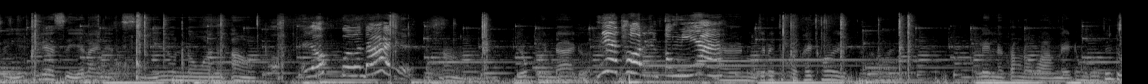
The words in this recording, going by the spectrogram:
สีเขาเรียกสีอะไรเนี่ย สีนวลนวลอ้าวยกปืนได้อ้าวยกปืนได้ด้วยเนี่ยถอดอยู่ตรงนี้อะหนูจะไปถอดค่อยค่อยๆ เล่นแล้วต้องระวังเลยต้องดูที่ดู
